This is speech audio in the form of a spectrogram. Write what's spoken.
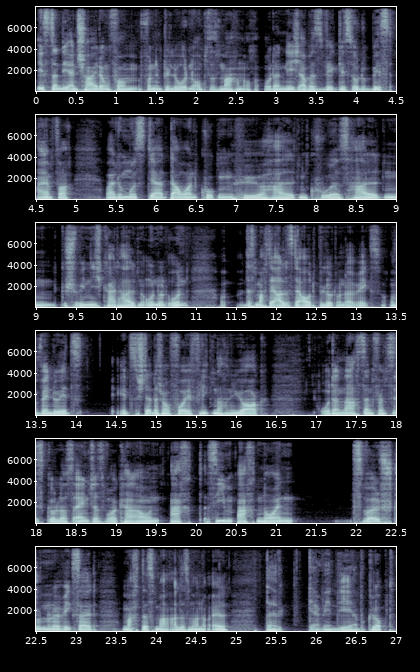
Ist dann die Entscheidung vom, von den Piloten, ob sie es machen oder nicht, aber es ist wirklich so, du bist einfach, weil du musst ja dauernd gucken, Höhe halten, Kurs halten, Geschwindigkeit halten und und und das macht ja alles der Autopilot unterwegs. Und wenn du jetzt, jetzt stell dir mal vor, ihr fliegt nach New York oder nach San Francisco, Los Angeles, wo ihr keine Ahnung, acht, sieben, acht, neun, zwölf Stunden unterwegs seid, macht das mal alles manuell. Da, da werden die ja bekloppt.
